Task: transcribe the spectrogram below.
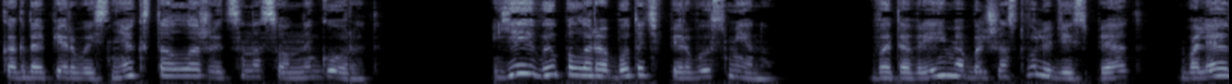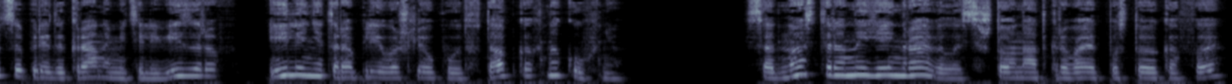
когда первый снег стал ложиться на сонный город. Ей выпало работать в первую смену. В это время большинство людей спят, валяются перед экранами телевизоров или неторопливо шлепают в тапках на кухню. С одной стороны, ей нравилось, что она открывает пустое кафе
